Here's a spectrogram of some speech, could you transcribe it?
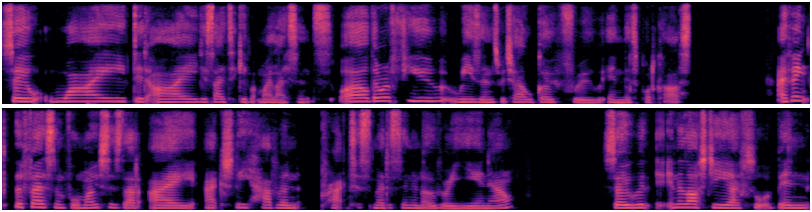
So, why did I decide to give up my license? Well, there are a few reasons which I will go through in this podcast. I think the first and foremost is that I actually haven't practiced medicine in over a year now. So, in the last year, I've sort of been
